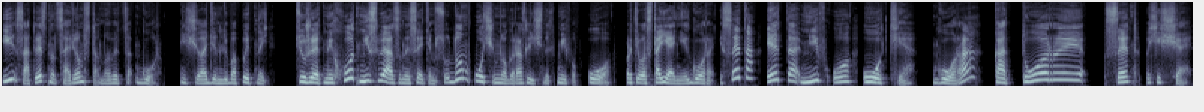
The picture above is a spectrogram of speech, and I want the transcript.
и, соответственно, царем становится Гор. Еще один любопытный сюжетный ход, не связанный с этим судом, очень много различных мифов о противостоянии Гора и Сета. Это миф о Оке Гора, который Сет похищает.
